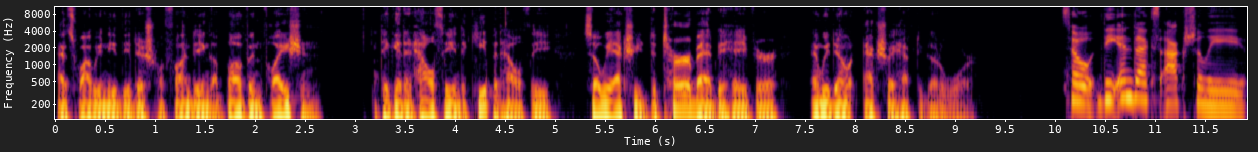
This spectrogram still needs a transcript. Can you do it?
That's why we need the additional funding above inflation to get it healthy and to keep it healthy so we actually deter bad behavior and we don't actually have to go to war. So the index actually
